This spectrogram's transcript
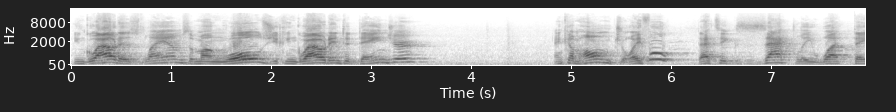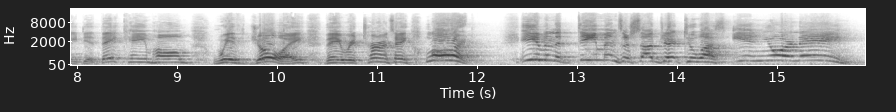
You can go out as lambs among wolves. You can go out into danger and come home joyful. That's exactly what they did. They came home with joy. They returned saying, Lord, even the demons are subject to us in your name.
